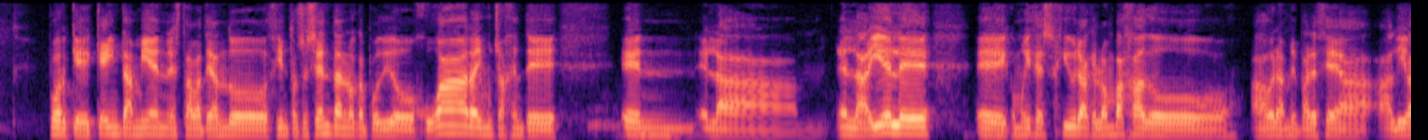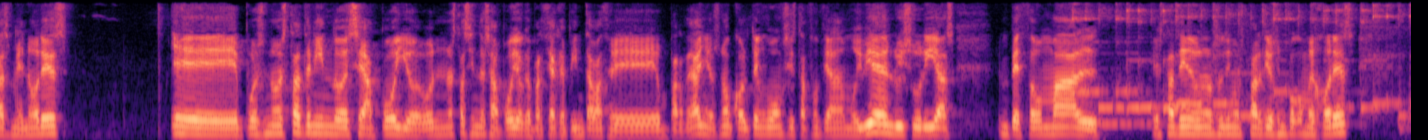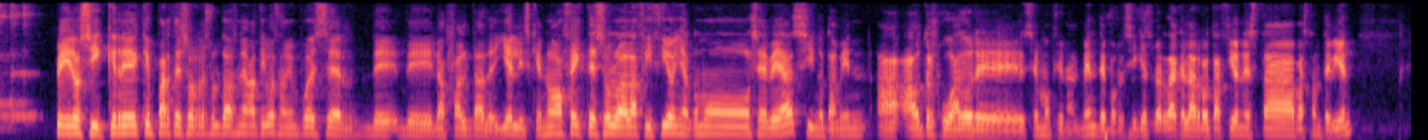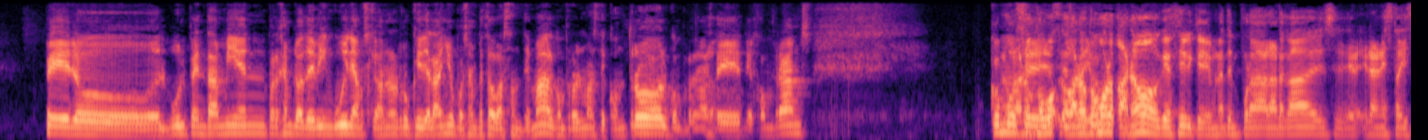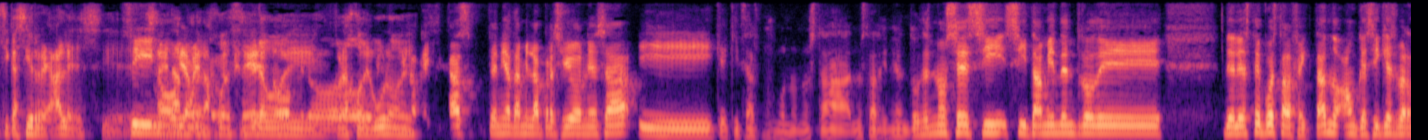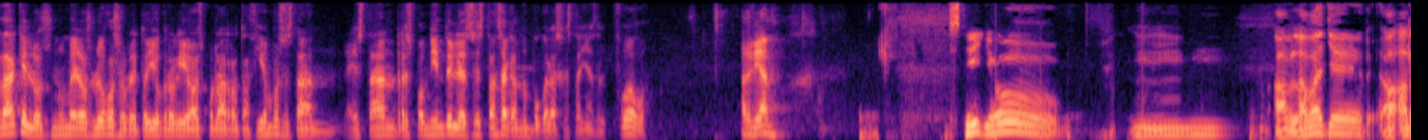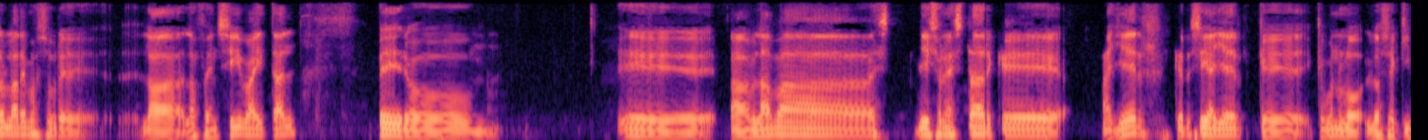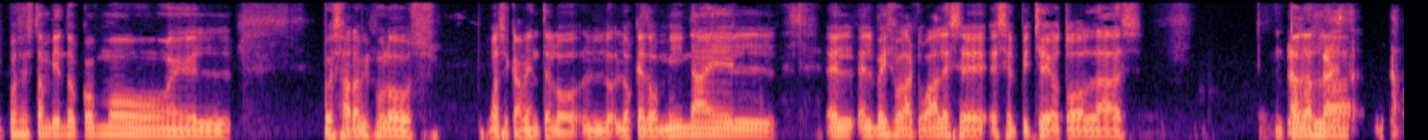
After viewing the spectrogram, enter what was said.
porque Kane también está bateando 160 en lo que ha podido jugar, hay mucha gente en, en la, en la IL, eh, como dices, Giura, que lo han bajado ahora, me parece, a, ligas menores, eh, pues no está teniendo ese apoyo, no está siendo ese apoyo que parecía que pintaba hace un par de años, ¿no? Colton Wong sí está funcionando muy bien, Luis Urias empezó mal, está teniendo unos últimos partidos un poco mejores, pero sí cree que parte de esos resultados negativos también puede ser de, la falta de Yelis, que no afecte solo a la afición y a cómo se vea, sino también a, otros jugadores emocionalmente, porque sí que es verdad que la rotación está bastante bien pero el bullpen también, por ejemplo, Devin Williams, que ganó el rookie del año, pues ha empezado bastante mal, con problemas de control, con problemas de, home runs. Cómo lo ganó, se, lo ganó como lo ganó, quiero decir que una temporada larga es- eran estadísticas irreales. y Sí, no, era obviamente. por debajo de cero no, y pero- por debajo de uno. y- que quizás tenía también la presión esa y que quizás, pues bueno, no está, no está rindiendo. Entonces no sé si, si también dentro de del este puede estar afectando, aunque sí que es verdad que los números luego, sobre todo yo creo que llevados por la rotación, pues están, están respondiendo y les están sacando un poco las castañas del fuego. Adrián, Sí, yo mm, hablaba ayer, ahora hablaremos sobre la, ofensiva y tal, pero eh, hablaba Jason Starr que ayer, que sí, ayer, que, bueno, lo- los equipos están viendo como el, pues ahora mismo los, básicamente lo, lo, que domina el, el, el béisbol actual es, eh, es el picheo, todas las la- las,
